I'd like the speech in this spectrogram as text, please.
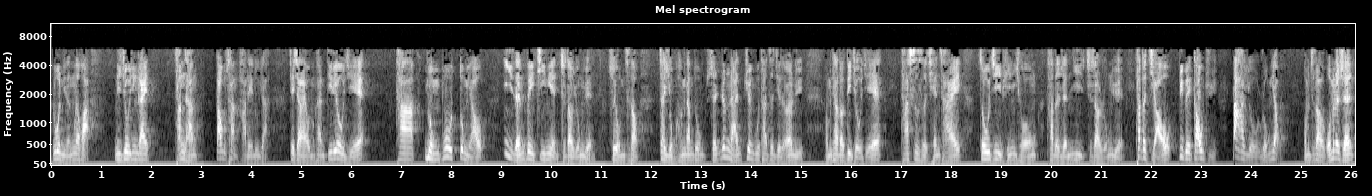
如果你能的话，你就应该常常高唱哈利路亚。接下来我们看第六节，他永不动摇。一人被纪念，直到永远。所以我们知道，在永恒当中，神仍然眷顾他自己的儿女。我们跳到第九节，他施舍钱财，周济贫穷，他的仁义直到永远。他的脚必被高举，大有荣耀。我们知道，我们的神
